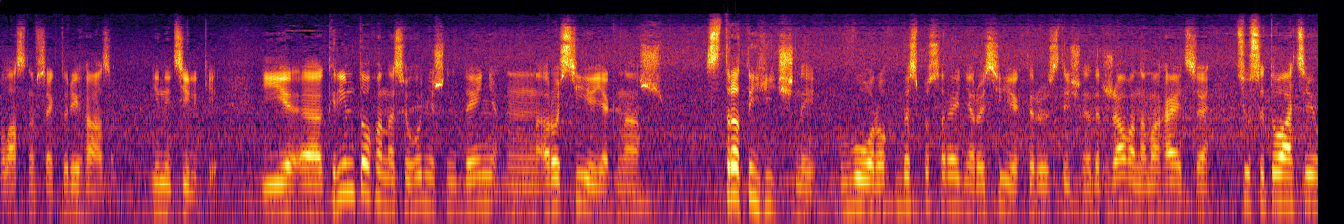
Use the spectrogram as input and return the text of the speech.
власне в секторі Газу і не тільки. І е, крім того, на сьогоднішній день Росія як наш стратегічний ворог безпосередньо Росія як терористична держава намагається цю ситуацію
